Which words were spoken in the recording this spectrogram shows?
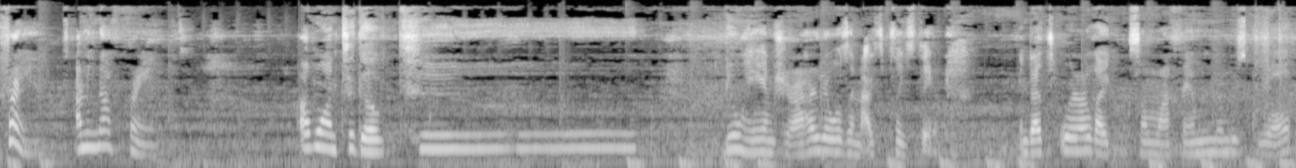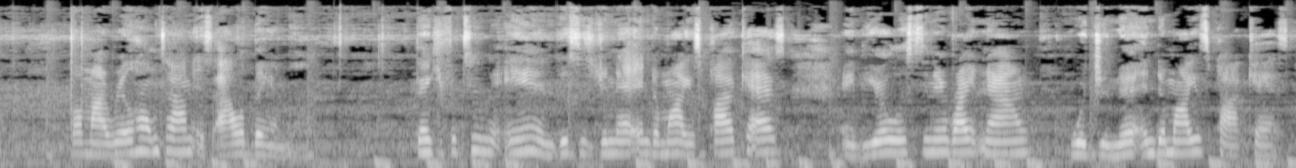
France. I mean, not France. I want to go to New Hampshire. I heard it was a nice place there. And that's where, like, some of my family members grew up. But my real hometown is Alabama. Thank you for tuning in. This is Jeanette and Demaya's podcast. And you're listening right now with Jeanette and Demaya's podcast.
